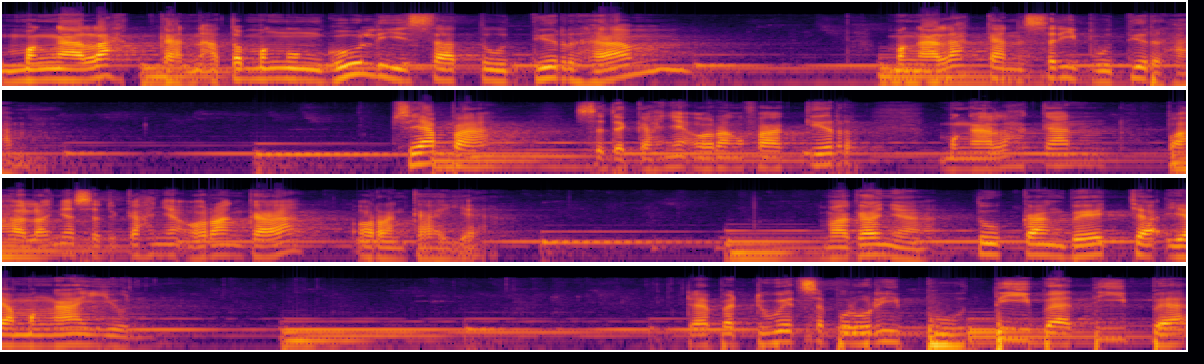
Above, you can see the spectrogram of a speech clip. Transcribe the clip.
mengalahkan atau mengungguli satu dirham mengalahkan seribu dirham. Siapa? sedekahnya orang fakir mengalahkan pahalanya sedekahnya orang ka orang kaya. Makanya tukang becak yang mengayun dapat duit sepuluh ribu tiba-tiba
